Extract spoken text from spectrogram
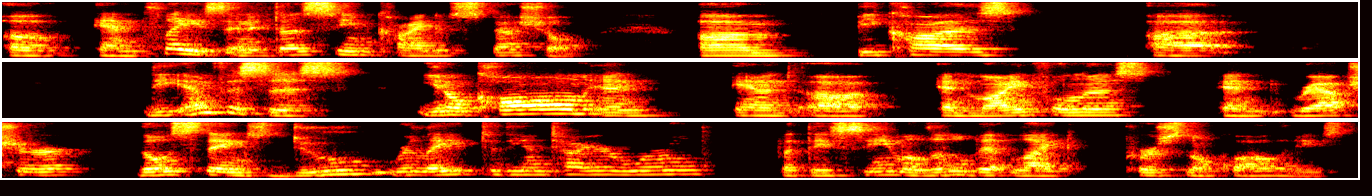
of and place, and it does seem kind of special um, because uh, the emphasis, you know, calm and and uh, and mindfulness and rapture, those things do relate to the entire world, but they seem a little bit like personal qualities.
